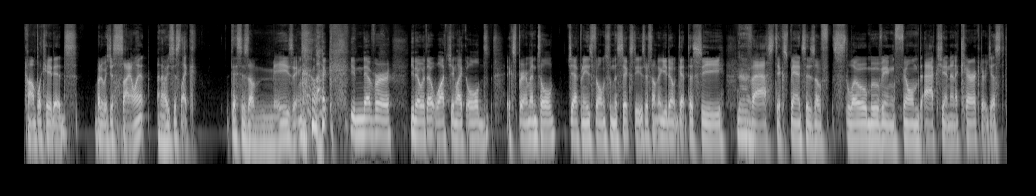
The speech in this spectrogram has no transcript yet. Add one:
complicated, but it was just silent, and I was just like, this is amazing. like you never, you know, without watching like old experimental Japanese films from the 60s or something, you don't get to see vast expanses of slow moving filmed action and a character just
